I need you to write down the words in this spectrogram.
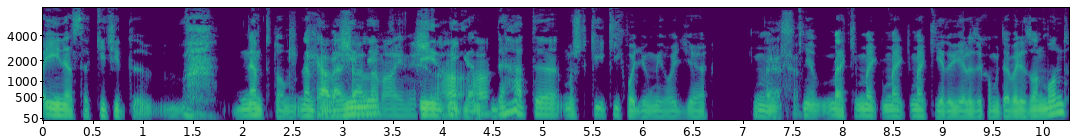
Én ezt egy kicsit nem tudom, nem tudom elhinni. Én is. Én, aha, igen, aha. de hát most kik vagyunk mi, hogy meg, meg, meg, megkérdőjelezzük, amit a Verizon mond.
